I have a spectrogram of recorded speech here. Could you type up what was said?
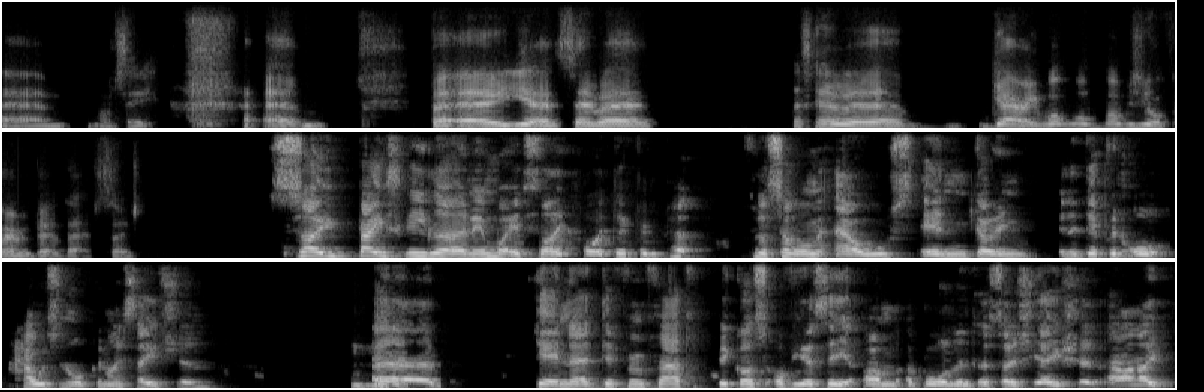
Um, obviously, um, but uh, yeah. So uh, let's go, uh, Gary. What, what what was your favorite bit of that episode? So basically, learning what it's like for a different for someone else in going in a different or- housing organisation, Mhm. uh, getting a different flat because obviously I'm a Borland association and I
